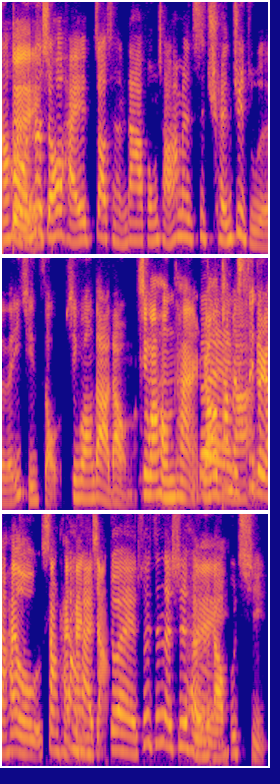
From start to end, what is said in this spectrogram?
然后那时候还造成很大的风潮，他们是全剧组的人一起走星光大道嘛，星光红毯，然后他们四个人还有上台颁奖，对，所以真的是很了不起。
